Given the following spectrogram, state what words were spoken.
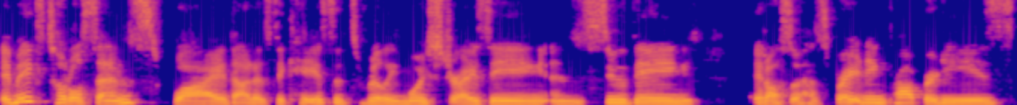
it makes total sense why that is the case. It's really moisturizing and soothing. It also has brightening properties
